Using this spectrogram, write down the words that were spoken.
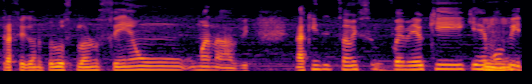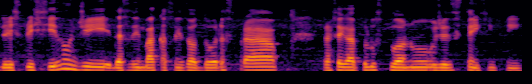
trafegando pelos planos sem um, uma nave. Na quinta edição isso foi meio que, que removido. Uhum. Eles precisam de dessas embarcações voadoras para trafegar pelos planos de existência, enfim.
